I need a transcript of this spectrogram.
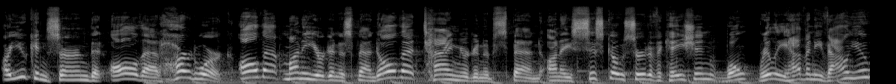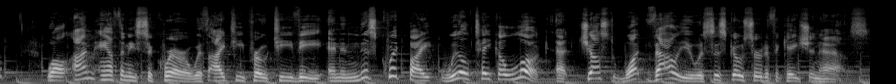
Are you concerned that all that hard work, all that money you're going to spend, all that time you're going to spend on a Cisco certification won't really have any value? Well, I'm Anthony Sequeira with IT Pro TV, and in this QuickByte, we'll take a look at just what value a Cisco certification has.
